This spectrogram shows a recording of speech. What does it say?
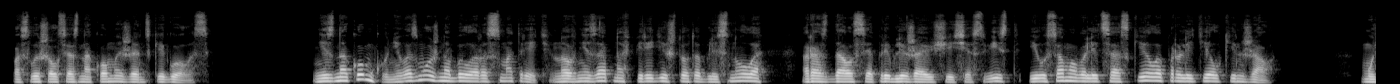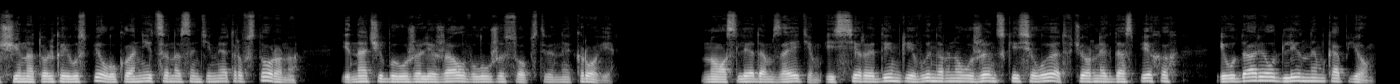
– послышался знакомый женский голос. Незнакомку невозможно было рассмотреть, но внезапно впереди что-то блеснуло, раздался приближающийся свист, и у самого лица Скела пролетел кинжал. Мужчина только и успел уклониться на сантиметр в сторону – иначе бы уже лежал в луже собственной крови. Но следом за этим из серой дымки вынырнул женский силуэт в черных доспехах и ударил длинным копьем.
